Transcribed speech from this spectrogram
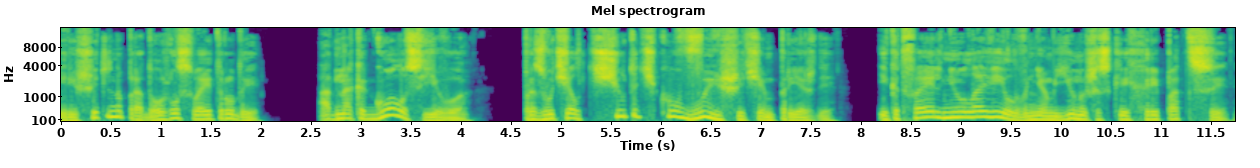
и решительно продолжил свои труды. Однако голос его прозвучал чуточку выше, чем прежде, и Катфаэль не уловил в нем юношеской хрипотцы,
